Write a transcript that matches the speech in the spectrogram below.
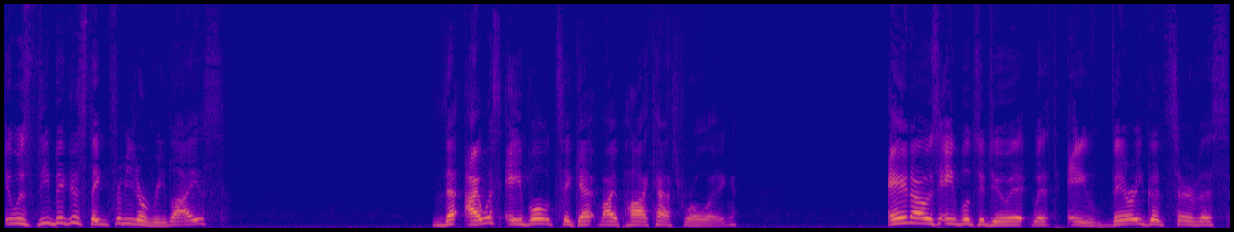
it was the biggest thing for me to realize that I was able to get my podcast rolling. And I was able to do it with a very good service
